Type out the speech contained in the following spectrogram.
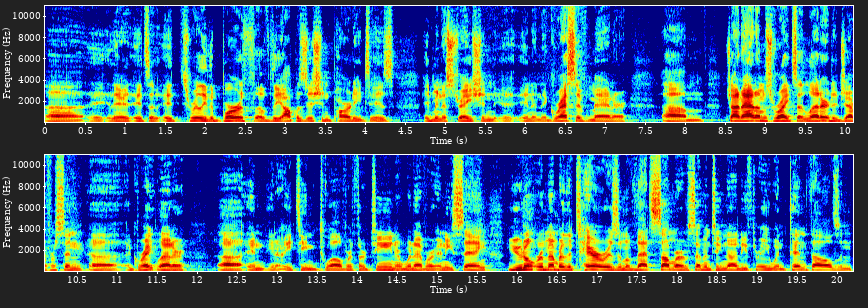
Uh, it's, a, it's really the birth of the opposition party to his administration in an aggressive manner. Um, John Adams writes a letter to Jefferson, uh, a great letter uh, in you know 1812 or 13 or whenever, and he's saying, "You don't remember the terrorism of that summer of 1793 when 10,000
